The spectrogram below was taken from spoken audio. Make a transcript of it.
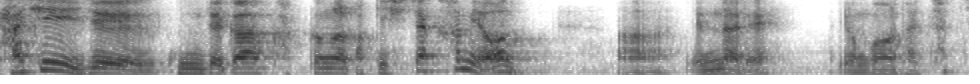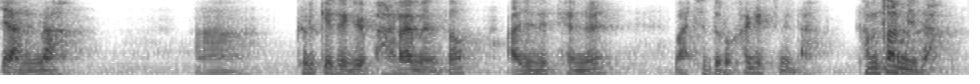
다시 이제 공대가 각광을 받기 시작하면 아, 옛날에 영광을 다시 찾지 않나 아, 그렇게 되길 바라면서 아주대 편을 마치도록 하겠습니다. 감사합니다.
